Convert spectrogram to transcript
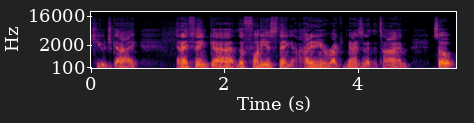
huge guy. And I think uh, the funniest thing I didn't even recognize it at the time. So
